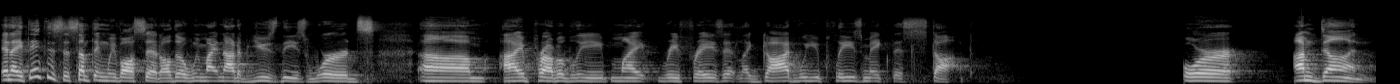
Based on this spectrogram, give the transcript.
And I think this is something we've all said, although we might not have used these words Um, I probably might rephrase it like, God, will you please make this stop? Or, I'm done.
